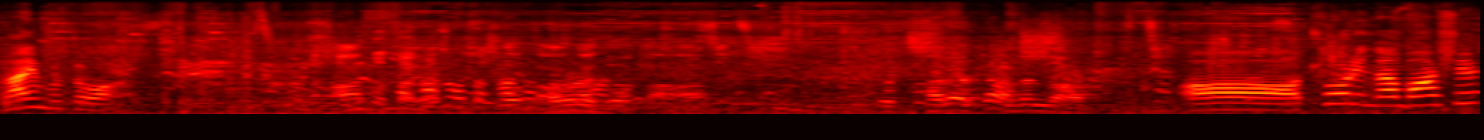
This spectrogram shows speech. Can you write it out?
라인 부조화 다 죽었다 다 이거 넣었다 다 아, 누웠다 아. 자리야 켜안 된다. 아 초월인데 한번 하실?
